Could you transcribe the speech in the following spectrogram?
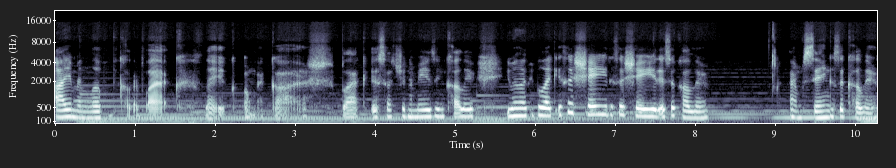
I am in love with the color black. Like, oh my gosh. Black is such an amazing color. Even though people like it's a shade, it's a shade, it's a color. I'm saying it's a color.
